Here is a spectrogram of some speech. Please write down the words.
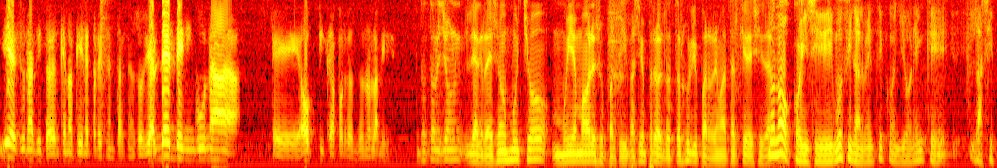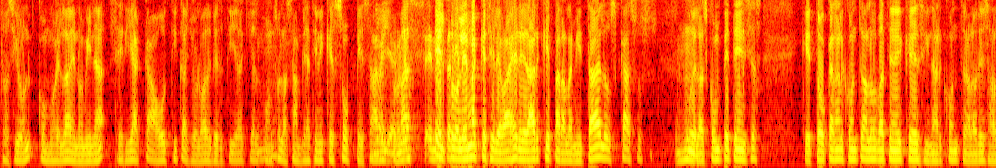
y es una situación que no tiene presentación social desde ninguna óptica por donde uno la mire. Doctor John, le agradecemos mucho, muy amable su participación, pero el doctor Julio, para rematar, quiere decir algo. No, no, coincidimos finalmente con John en que la situación, como él la denomina, sería caótica. Yo lo advertí aquí, Alfonso, la Asamblea tiene que sopesar el, el problema que se le va a generar, que para la mitad de los casos o de las competencias que tocan al Contralor va a tener que designar Contralores a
